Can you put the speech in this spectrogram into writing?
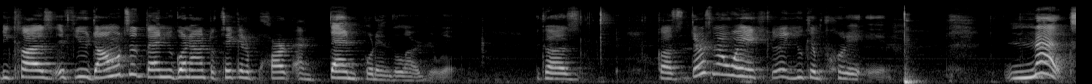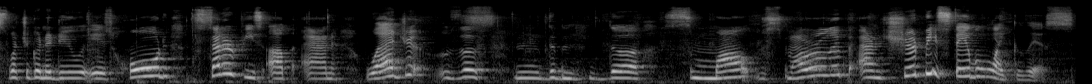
Because if you don't, then you're going to have to take it apart and then put in the larger lip. Because because there's no way you can put it in. Next, what you're going to do is hold the centerpiece up and wedge the, the, the, small, the smaller lip and should be stable like this.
